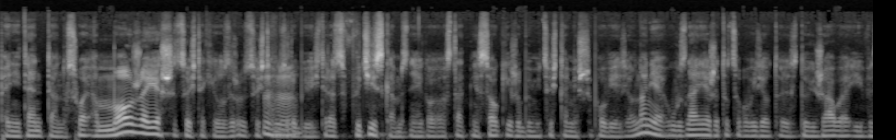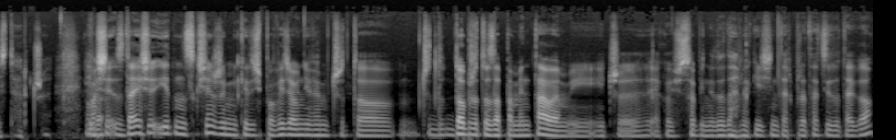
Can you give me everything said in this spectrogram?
penitenta, no słuchaj, a może jeszcze coś takiego, coś tam mhm. zrobiłeś, teraz wyciskam z niego ostatnie soki, żeby mi coś tam jeszcze powiedział. No nie, uznaję, że to, co powiedział, to jest dojrzałe i wystarczy. Właśnie, zdaje się, jeden z księży mi kiedyś powiedział, nie wiem, czy to, czy dobrze to zapamiętałem i, i czy jakoś sobie nie dodam jakiejś interpretacji do tego,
